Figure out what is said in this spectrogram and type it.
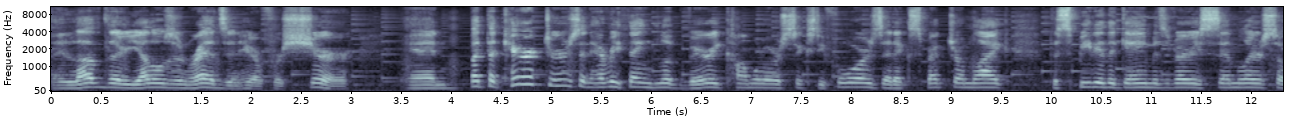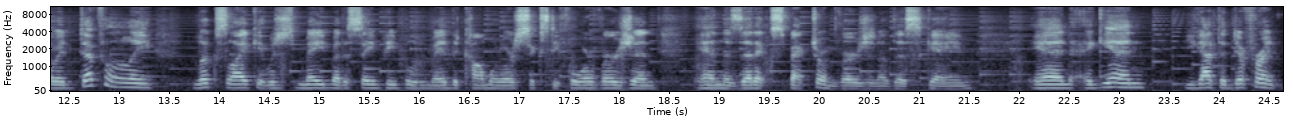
they love their yellows and reds in here for sure. And but the characters and everything look very Commodore 64 ZX Spectrum like. The speed of the game is very similar, so it definitely looks like it was made by the same people who made the Commodore 64 version and the ZX Spectrum version of this game. And again, you got the different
